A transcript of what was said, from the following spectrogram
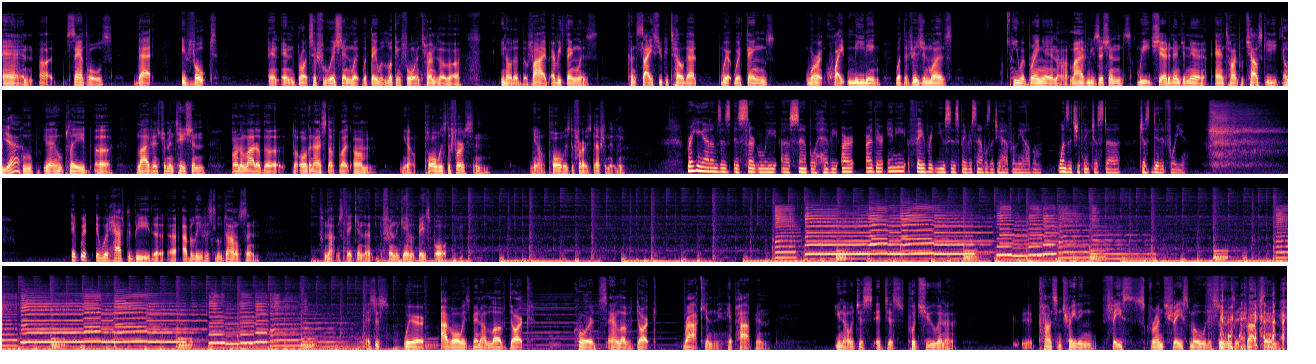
and uh, samples that evoked and and brought to fruition what, what they were looking for in terms of uh, you know the the vibe. Everything was concise. You could tell that where where things weren't quite meeting what the vision was. He would bring in uh, live musicians. We shared an engineer, Anton Pukshansky, Oh yeah. who yeah who played uh, live instrumentation on a lot of the the organized stuff. But um, you know, Paul was the first, and you know, Paul was the first, definitely. Breaking Atoms is, is certainly uh, sample heavy. Are are there any favorite uses, favorite samples that you have from the album? Ones that you think just uh, just did it for you? It would it would have to be the uh, I believe it's Lou Donaldson, if I'm not mistaken, the, the friendly game of baseball. It's just where I've always been. I love dark chords and I love dark rock and hip hop and you know it just it just puts you in a uh, concentrating face scrunch face mode as soon as it drops in.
